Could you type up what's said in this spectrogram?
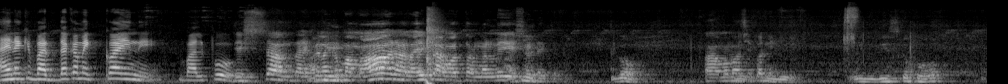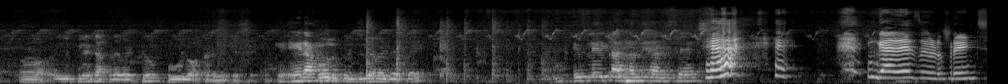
ఆయనకి బద్ధకం ఎక్కువ అయింది బల్పు. జస్ట్ అంత అయిపోయినాక మామా నా లైఫ్లో మొత్తం మనమే చేసినట్టయితే. ఇగో. ఆ, మామా చెప్పండి. ఇది తీసుకుపో. ఈ ప్లేట్ అక్కడ పెట్టు పూలు అక్కడ పెట్టేసి ఓకే ఏడా? పూలు ఫ్రిడ్జ్లో పెట్టేస్తాయి ఈ ప్లేట్లో అన్నం గదే చూడు ఫ్రెండ్స్.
